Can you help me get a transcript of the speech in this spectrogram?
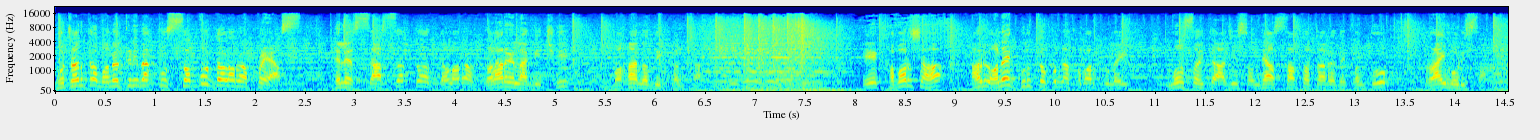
ଭୋଟରଙ୍କ ମନ କିଣିବାକୁ ସବୁ ଦଳର ପ୍ରୟାସ ହେଲେ ଶାସକ ଦଳର ଗଳାରେ ଲାଗିଛି ମହାନଦୀ କଣ୍ଠା ଏ ଖବର ସହ ଆହୁରି ଅନେକ ଗୁରୁତ୍ୱପୂର୍ଣ୍ଣ ଖବରକୁ ନେଇ ମୋ ସହିତ ଆଜି ସନ୍ଧ୍ୟା ସାତଟାରେ ଦେଖନ୍ତୁ ପ୍ରାଇମ୍ ଓଡ଼ିଶା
